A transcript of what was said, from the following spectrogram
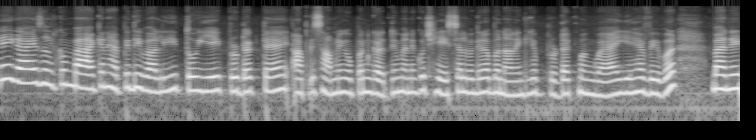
Hey guys welcome back and happy Diwali तो ये एक प्रोडक्ट है, आपके सामने ओपन करती हूँ। मैंने कुछ हेयर स्टाइल वगैरह बनाने के लिए प्रोडक्ट मंगवाया ये है वेवर मैंने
